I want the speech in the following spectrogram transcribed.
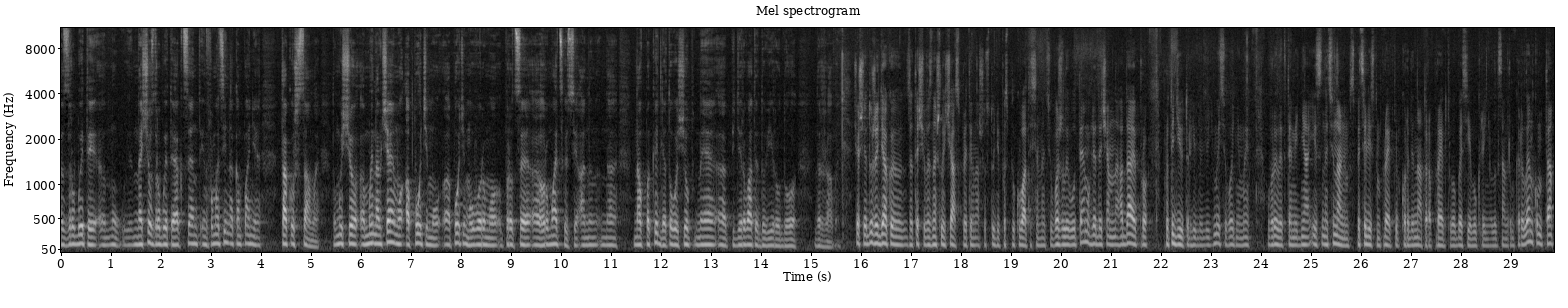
е, зробити, е, ну на що зробити акцент. Інформаційна кампанія також саме, тому що е, ми навчаємо, а потім, а потім говоримо про це е, громадськості, а не на- навпаки, для того, щоб не е, підірвати довіру до держави. Що ж, я дуже дякую за те, що ви знайшли час прийти в нашу студію, поспілкуватися на цю важливу тему. Глядачам нагадаю про протидію торгівлі людьми. Сьогодні ми говорили в темі дня із національним спеціалістом проєктів координатора проєктів ОБСЄ в Україні Олександром Кириленком та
